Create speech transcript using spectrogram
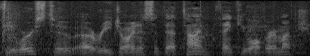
viewers to uh, rejoin us at that time. Thank you all very much.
